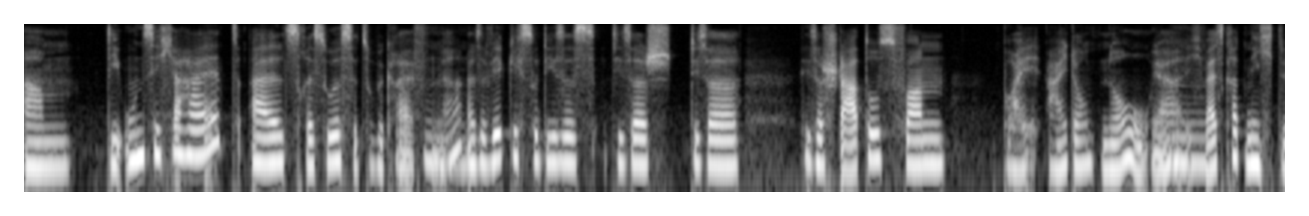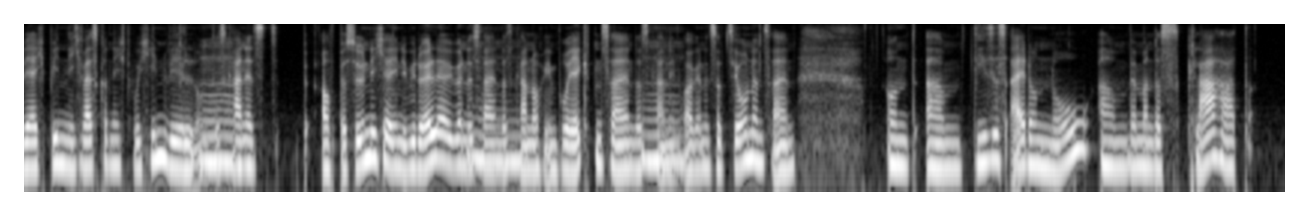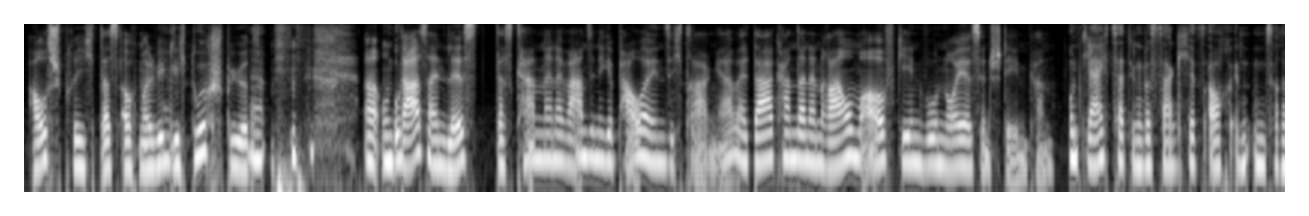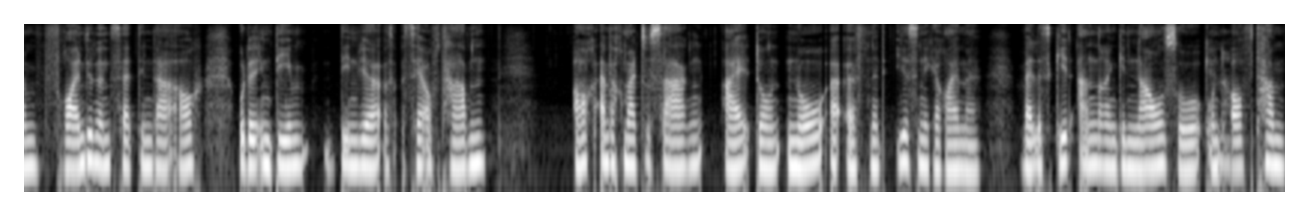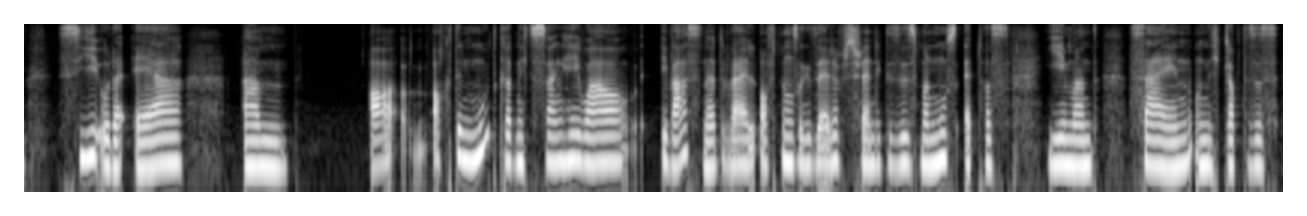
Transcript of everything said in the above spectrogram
ähm, die Unsicherheit als Ressource zu begreifen. Mhm. Ja? Also wirklich so dieses, dieser, dieser, dieser Status von boy, I don't know. Ja, mhm. ich weiß gerade nicht, wer ich bin, ich weiß gerade nicht, wo ich hin will. Und mhm. das kann jetzt auf persönlicher, individueller Ebene mhm. sein, das kann auch in Projekten sein, das kann in mhm. Organisationen sein. Und ähm, dieses I don't know, ähm, wenn man das klar hat, ausspricht, das auch mal wirklich ja. durchspürt ja. Äh, und, und, da sein lässt, das kann eine wahnsinnige Power in sich tragen, ja, weil da kann dann ein Raum aufgehen, wo Neues entstehen kann. Und gleichzeitig, und das sage ich jetzt auch in unserem Freundinnen-Setting da auch, oder in dem, den wir sehr oft haben, auch einfach mal zu sagen, I don't know, eröffnet irrsinnige Räume, weil es geht anderen genauso genau. und oft haben sie oder er ähm, auch den Mut gerade nicht zu sagen, hey wow, ich weiß nicht, weil oft in unserer Gesellschaft ständig das ist, man muss etwas jemand sein und ich glaube, das ist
